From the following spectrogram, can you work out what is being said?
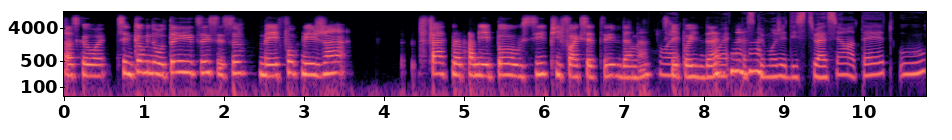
en tout cas, ouais. C'est une communauté, tu sais, c'est ça. Mais il faut que les gens fassent le premier pas aussi, puis il faut accepter, évidemment, ce qui n'est pas évident. Oui, parce que moi, j'ai des situations en tête où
